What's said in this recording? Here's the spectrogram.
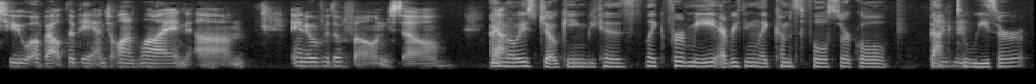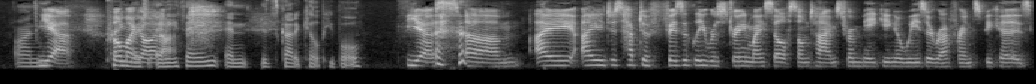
to about the band online um, and over the phone so I'm always joking because like for me, everything like comes full circle back to Weezer on Yeah. pretty oh my much god. anything, and it's got to kill people. Yes, um, I I just have to physically restrain myself sometimes from making a Weezer reference because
